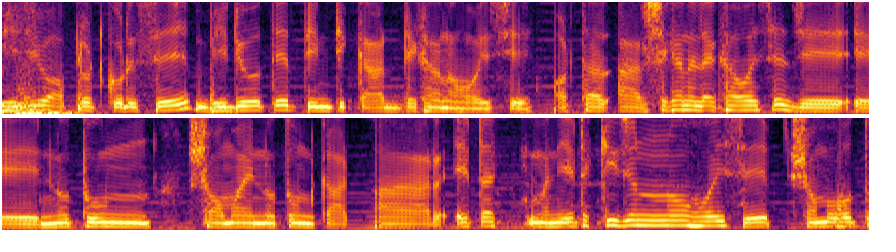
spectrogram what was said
ভিডিও আপলোড করেছে। ভিডিওতে তিনটি কার্ড দেখানো হয়েছে। অর্থাৎ, আর সেখানে লেখা হয়েছে যে নতুন সময়, নতুন কার্ড আর এটা মানে এটা কি জন্য হয়েছে? সম্ভবত,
